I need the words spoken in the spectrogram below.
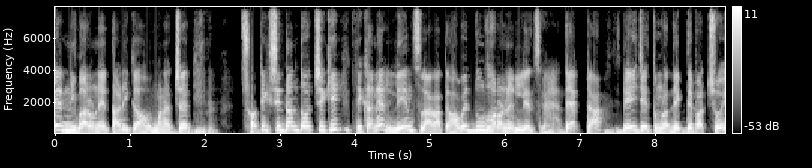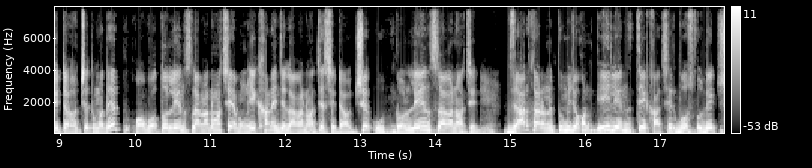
এর নিবারণের তালিকা মানে হচ্ছে সঠিক সিদ্ধান্ত হচ্ছে কি? এখানে লেন্স লাগাতে হবে দু ধরনের লেন্স একটা, এই যে তোমরা দেখতে পাচ্ছ, এটা হচ্ছে তোমাদের অবতল লেন্স লাগানো আছে এবং এখানে যে লাগানো আছে, সেটা হচ্ছে উত্তর লেন্স লাগানো আছে। যার কারণে তুমি যখন এই লেন্স দিয়ে কাছের বস্তু দেখছ,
